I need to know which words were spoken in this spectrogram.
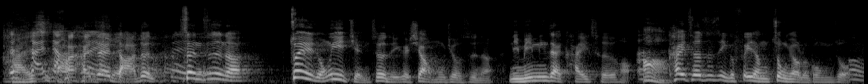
还是还还在打盹，甚至呢。最容易检测的一个项目就是呢，你明明在开车哈，啊，开车这是一个非常重要的工作，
